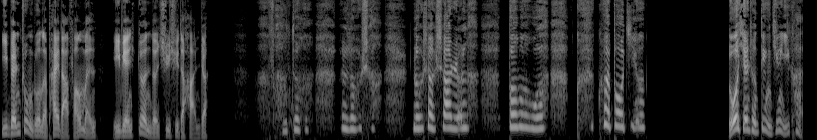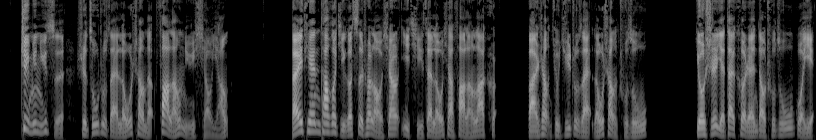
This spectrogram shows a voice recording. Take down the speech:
一边重重的拍打房门，一边断断续续的喊着：“房东，楼上，楼上杀人了，帮帮我，快快报警！”罗先生定睛一看，这名女子是租住在楼上的发廊女小杨。白天，她和几个四川老乡一起在楼下发廊拉客，晚上就居住在楼上出租屋，有时也带客人到出租屋过夜。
